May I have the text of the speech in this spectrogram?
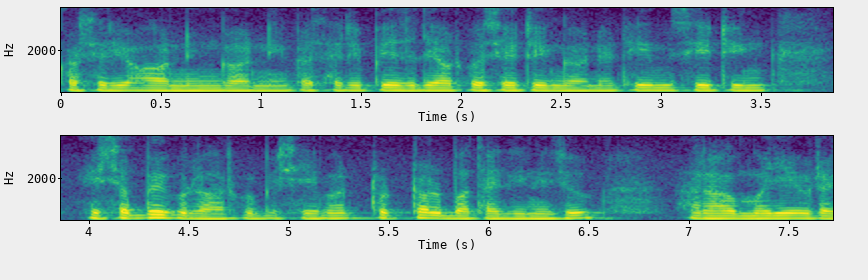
कसरी अर्निङ गर्ने कसरी पेज लेआउटको सेटिङ गर्ने थिम सेटिङ यी सबै कुराहरूको विषयमा टोटल बताइदिनेछु र मैले एउटा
